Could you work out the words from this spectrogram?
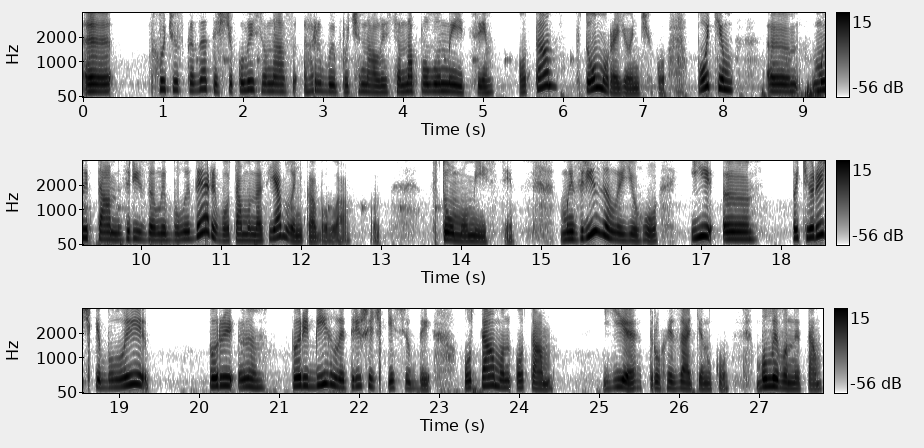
Е, Хочу сказати, що колись у нас гриби починалися на полуниці, отам, в тому райончику. Потім е, ми там зрізали були дерево, там у нас яблунька була от, в тому місці. Ми зрізали його, і е, печерички були пере, е, перебігли трішечки сюди. Отам, он, отам є трохи затінку, були вони там.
